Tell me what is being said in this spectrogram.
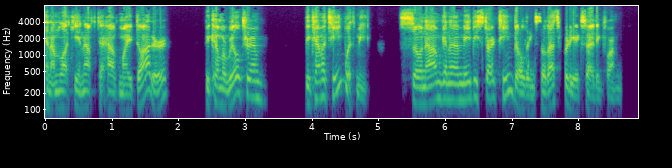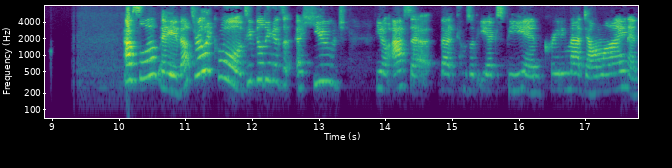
and I'm lucky enough to have my daughter become a realtor and become a team with me. So now I'm going to maybe start team building. So that's pretty exciting for me. Absolutely. That's really cool. Team building is a, a huge, you know, asset that comes with EXP and creating that downline. And,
